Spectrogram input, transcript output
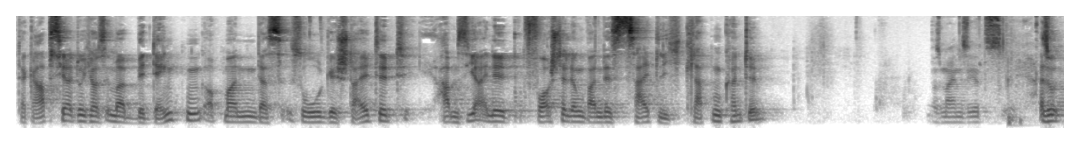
Da gab es ja durchaus immer Bedenken, ob man das so gestaltet. Haben Sie eine Vorstellung, wann das zeitlich klappen könnte? Was meinen Sie jetzt? Also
